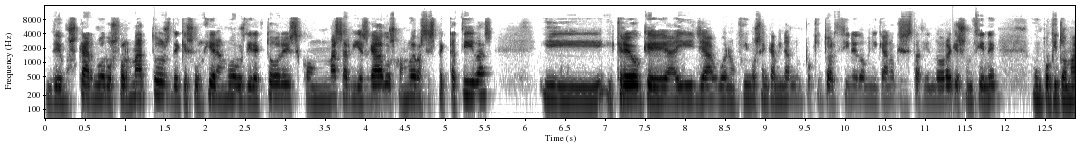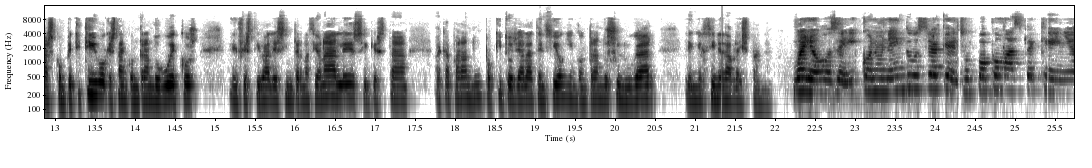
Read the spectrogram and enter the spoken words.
de buscar nuevos formatos, de que surgieran nuevos directores con más arriesgados, con nuevas expectativas. Y, creo que ahí ya, bueno, fuimos encaminando un poquito al cine dominicano que se está haciendo ahora, que es un cine un poquito más competitivo, que está encontrando huecos en festivales internacionales y que está acaparando un poquito ya la atención y encontrando su lugar en el cine de habla hispana. Bueno, José, y con una industria que es un poco más pequeña,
